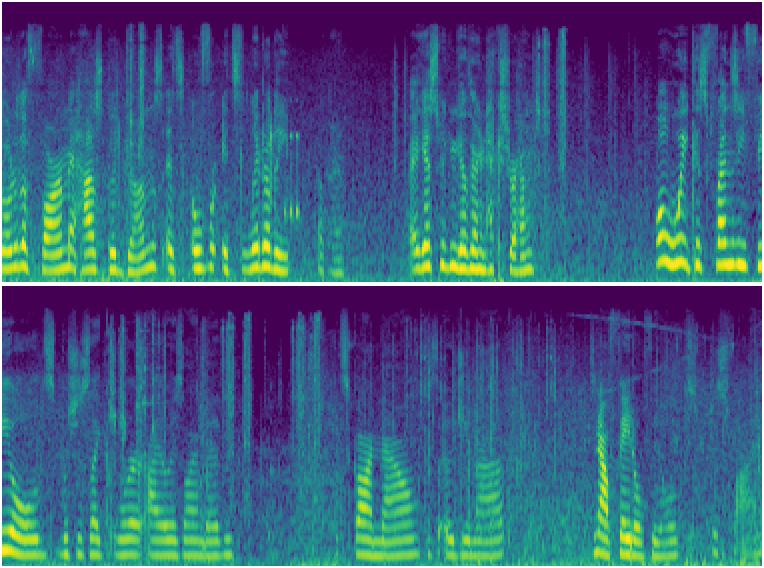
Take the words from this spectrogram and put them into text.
Go to the farm. It has good guns. It's over. It's literally okay. I guess we can go there next round. Well, wait, because Frenzy Fields, which is like where I always landed, it's gone now. It's the OG map. It's now Fatal Fields, which is fine.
